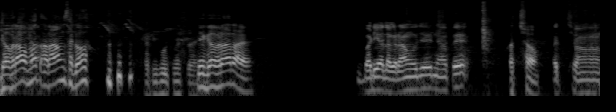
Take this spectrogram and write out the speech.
घबराओ मत आराम से कहो। अभी ये घबरा रहा है। बढ़िया लग रहा है मुझे यहाँ पे। अच्छा। अच्छा हाँ।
